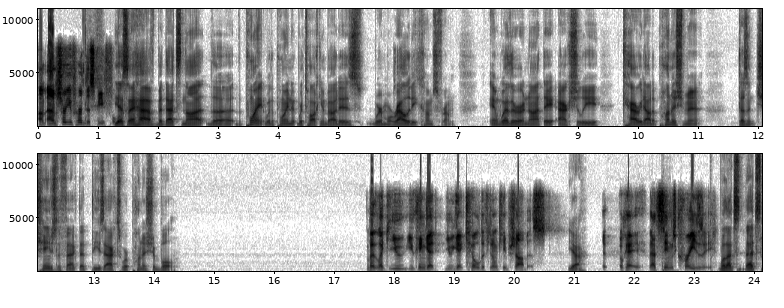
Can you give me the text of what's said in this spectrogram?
Um, I'm sure you've heard this before. Yes, I have, but that's not the the point. Where the point we're talking about is where morality comes from, and whether or not they actually carried out a punishment doesn't change the fact that these acts were punishable. But like you, you can get you get killed if you don't keep Shabbos. Yeah. Okay, that seems crazy. Well, that's that's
